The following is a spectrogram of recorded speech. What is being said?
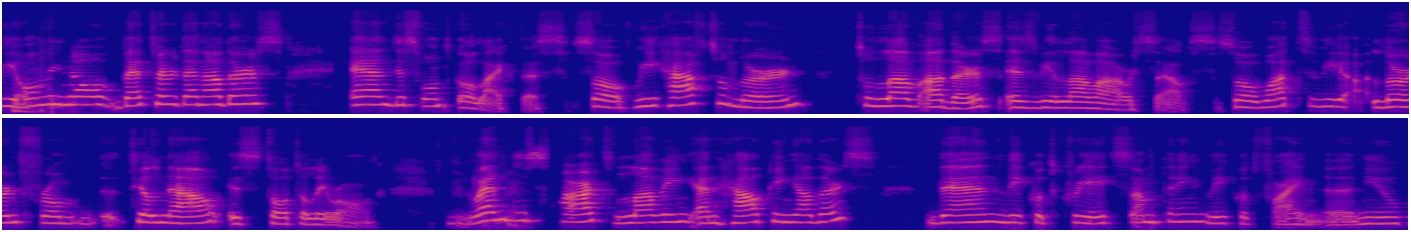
we Hmm. only know better than others and this won't go like this. So we have to learn to love others as we love ourselves. So what we learned from till now is totally wrong when we start loving and helping others then we could create something we could find uh, new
